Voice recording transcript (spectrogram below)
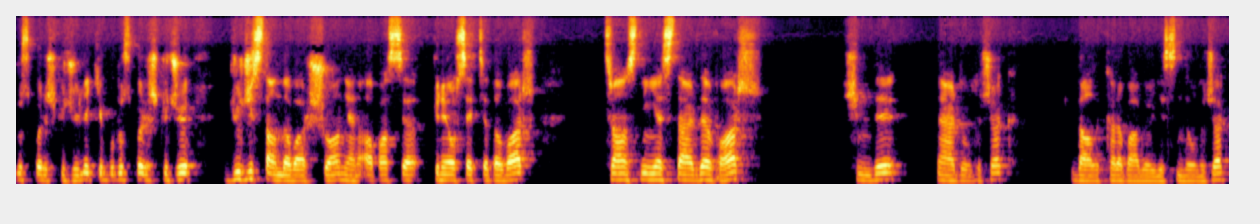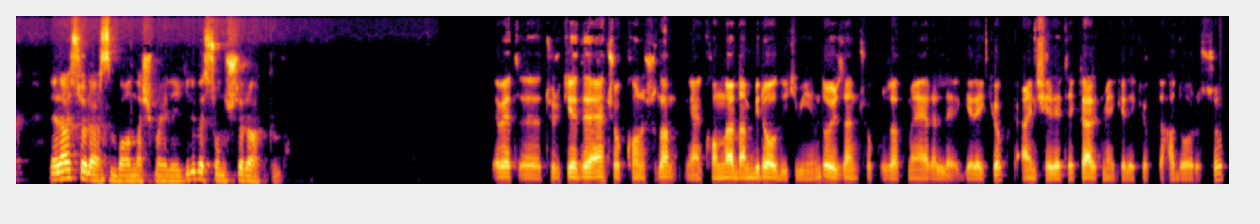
Rus barış gücüyle ki bu Rus barış gücü Gürcistan'da var şu an. Yani Abasya, Güney Osetya'da var. Transnistrya'da var. Şimdi nerede olacak? Dağlık Karabağ bölgesinde olacak. Neler söylersin bu anlaşmayla ilgili ve sonuçları hakkında? Evet, e, Türkiye'de en çok konuşulan yani konulardan biri oldu 2020'de. O yüzden çok uzatmaya herhalde gerek yok. Aynı şeyleri tekrar etmeye gerek yok daha doğrusu.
